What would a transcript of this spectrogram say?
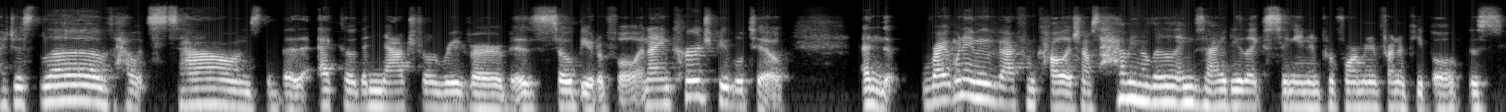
I just love how it sounds. The, the echo, the natural reverb is so beautiful, and I encourage people to and right when I moved back from college, I was having a little anxiety, like singing and performing in front of people. This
